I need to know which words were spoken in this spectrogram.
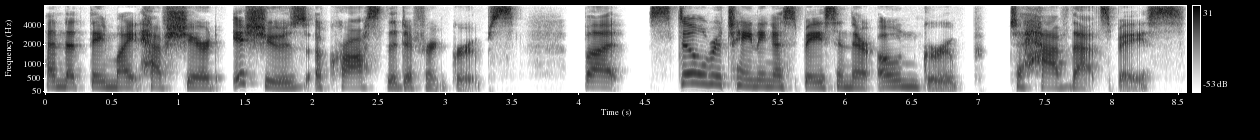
and that they might have shared issues across the different groups, but still retaining a space in their own group to have that space.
